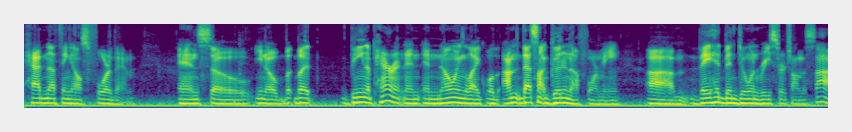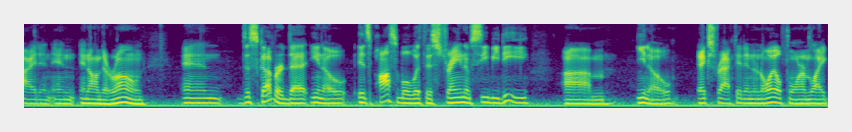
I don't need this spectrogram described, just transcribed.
had nothing else for them, and so you know, but but being a parent and, and knowing like, well, I'm that's not good enough for me. Um, they had been doing research on the side and, and, and on their own, and discovered that you know it's possible with this strain of CBD, um, you know, extracted in an oil form, like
